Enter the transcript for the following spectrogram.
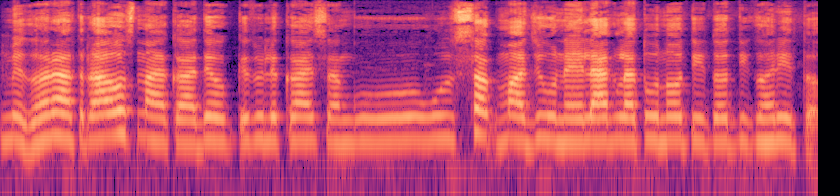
मी घरात राहूच ना का देव की तुला काय सांगू? उलसाक मा जीव नाही लागला तू नव्हती तर ती घरी तर.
